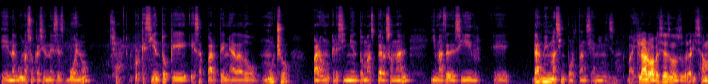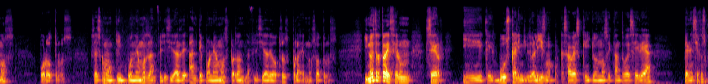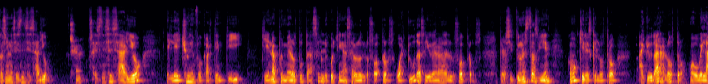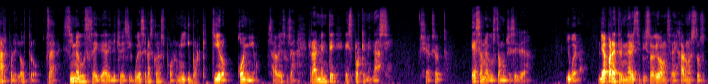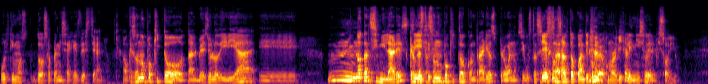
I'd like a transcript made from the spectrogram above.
en algunas ocasiones es bueno, porque siento que esa parte me ha dado mucho para un crecimiento más personal y más de decir, eh, darme más importancia a mí mismo. Claro, a veces nos dolarizamos por otros sea, es como que imponemos la felicidad de, anteponemos, perdón, la felicidad de otros por la de nosotros. Y no se trata de ser un ser eh, que busca el individualismo, porque sabes que yo no soy tanto de esa idea, pero en ciertas ocasiones es necesario. O sea, es necesario el hecho de enfocarte en ti. Llena primero tu taza y luego llenas a lo de los otros, o ayudas a ayudar a los otros. Pero si tú no estás bien, ¿cómo quieres que el otro ayudar al otro o velar por el otro. O sea, sí me gusta esa idea del hecho de decir, voy a hacer las cosas por mí y porque quiero, coño, ¿sabes? O sea, realmente es porque me nace. Sí, exacto. Esa me gusta mucho esa idea. Y bueno, ya para terminar este episodio vamos a dejar nuestros últimos dos aprendizajes de este año. Aunque son un poquito, tal vez yo lo diría, eh, mm, no tan similares. Creo Sí, que hasta sí, son sí. un poquito contrarios, pero bueno, si gustas Sí, es un salto cuántico, pero como lo dije al inicio del episodio,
